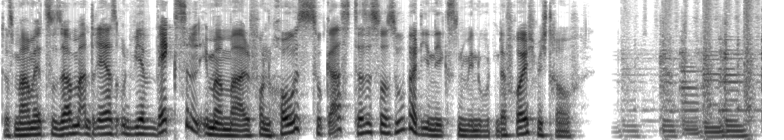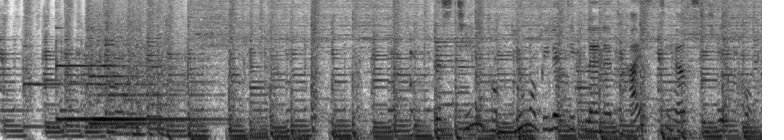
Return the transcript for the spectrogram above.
Das machen wir zusammen, Andreas, und wir wechseln immer mal von Host zu Gast. Das ist so super die nächsten Minuten. Da freue ich mich drauf. vom Mobility Planet heißt Sie herzlich willkommen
